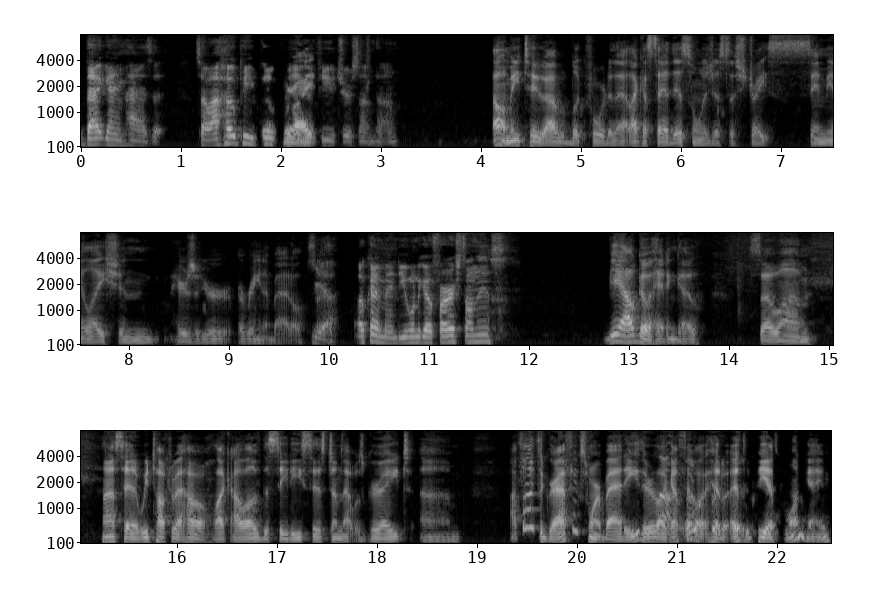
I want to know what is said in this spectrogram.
That game has it. So I hope he puts it in the future sometime. Oh, me too. I would look forward to that. Like I said, this one was just a straight simulation. Here's your arena battle. So. Yeah. Okay, man. Do you want to go first on this? yeah, I'll go ahead and go. So, um, like I said, we talked about how like I love the CD system. That was great. Um, I feel like the graphics weren't bad either. Like No, I feel they like it had- it's a PS One game,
